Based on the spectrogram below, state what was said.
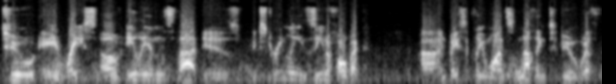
to a race of aliens that is extremely xenophobic uh, and basically wants nothing to do with,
